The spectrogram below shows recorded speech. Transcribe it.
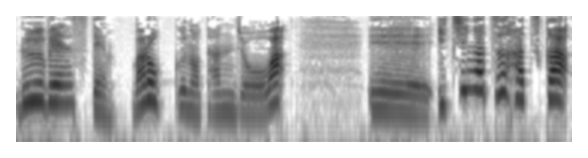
ルーベンス展、バロックの誕生は、えー、1月20日、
